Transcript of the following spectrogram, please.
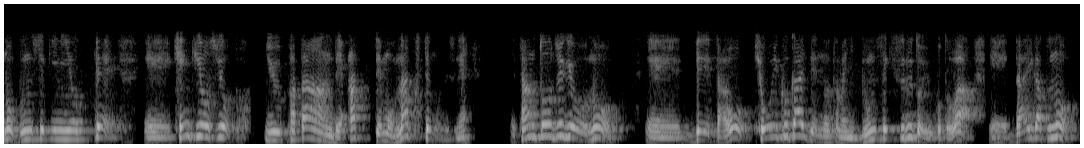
の分析によって、え、研究をしようというパターンであってもなくてもですね、担当授業のデータを教育改善のために分析するということは、大学の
